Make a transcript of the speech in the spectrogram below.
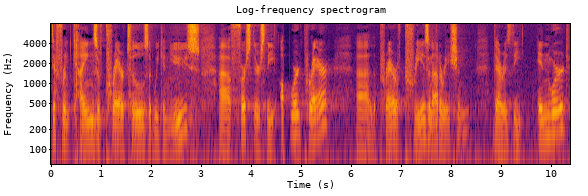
different kinds of prayer tools that we can use. Uh, first, there's the upward prayer, uh, the prayer of praise and adoration. There is the inward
